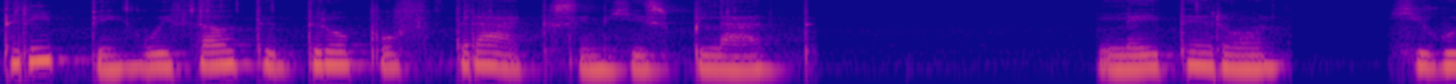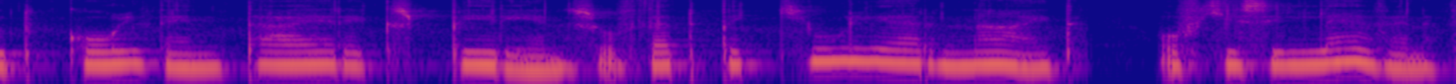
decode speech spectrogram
tripping without a drop of drugs in his blood. Later on, he would call the entire experience of that peculiar night of his 11th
